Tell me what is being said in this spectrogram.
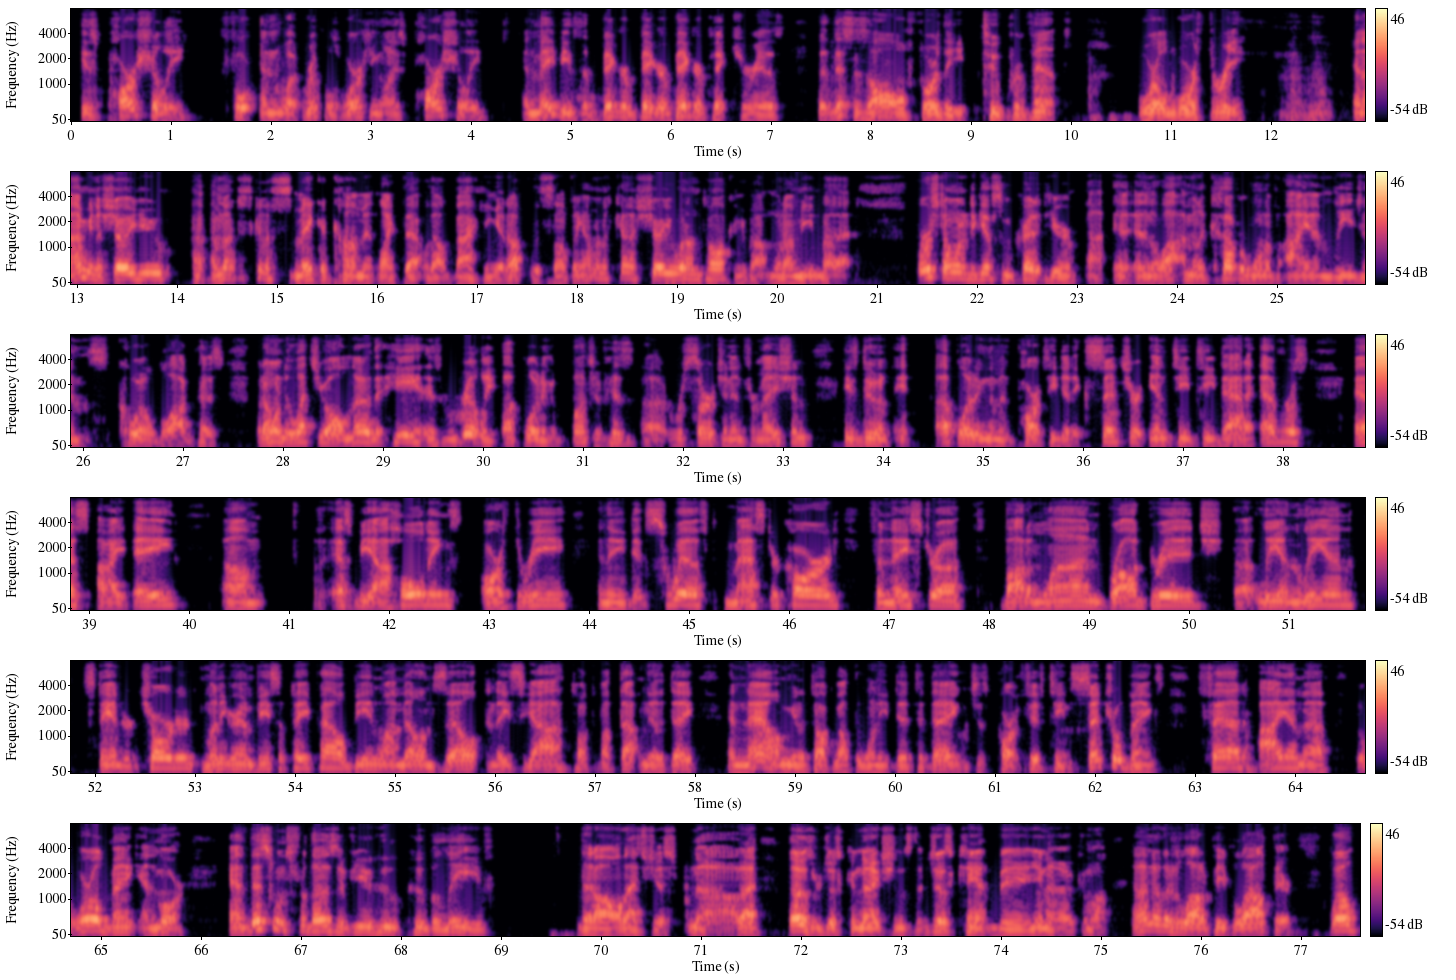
is partially for, and what Ripple's working on is partially, and maybe the bigger, bigger, bigger picture is that this is all for the to prevent World War III. And I'm going to show you. I'm not just going to make a comment like that without backing it up with something. I'm going to kind of show you what I'm talking about and what I mean by that. First, I wanted to give some credit here, uh, and, a lot. I'm going to cover one of I Am Legion's coil blog posts, but I wanted to let you all know that he is really uploading a bunch of his uh, research and information. He's doing uploading them in parts. He did Accenture, NTT Data, Everest, SIA, um, SBI Holdings, R3, and then he did Swift, Mastercard, Finastra, Bottom Line, Broadridge, uh, Lian Lian, Standard Chartered, MoneyGram, Visa, PayPal, BNY Mellon, Zelle, and ACI. I talked about that one the other day. And now I'm going to talk about the one he did today, which is part 15 central banks, Fed, IMF, the World Bank, and more. And this one's for those of you who, who believe that, oh, that's just, no, that, those are just connections that just can't be, you know, come on. And I know there's a lot of people out there. Well,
